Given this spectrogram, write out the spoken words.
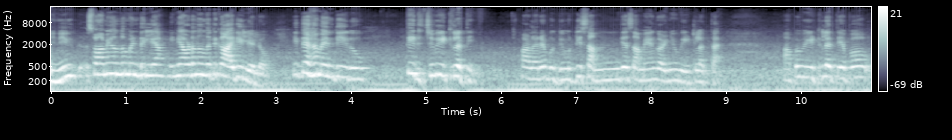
ഇനി സ്വാമി ഒന്നും മിണ്ടില്ല. ഇനി അവിടെ നിന്നിട്ട് കാര്യമില്ലല്ലോ. ഇദ്ദേഹം എന്ത് ചെയ്തു? തിരിച്ച് വീട്ടിലെത്തി. വളരെ ബുദ്ധിമുട്ടി സന്ധ്യ സമയം കഴിഞ്ഞു വീട്ടിലെത്താൻ. അപ്പോൾ വീട്ടിലെത്തിയപ്പോൾ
